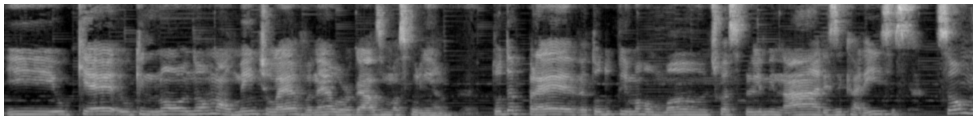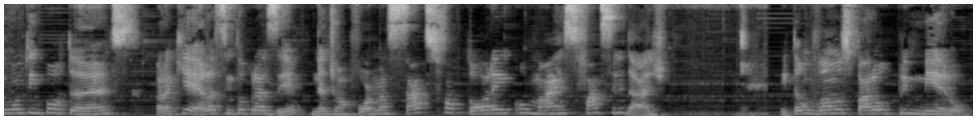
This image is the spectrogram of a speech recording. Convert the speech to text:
E o que é o que no, normalmente leva, né, ao orgasmo masculino. Toda prévia, todo o clima romântico, as preliminares e carícias são muito importantes para que ela sinta o prazer, né, de uma forma satisfatória e com mais facilidade. Então vamos para o primeiro,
